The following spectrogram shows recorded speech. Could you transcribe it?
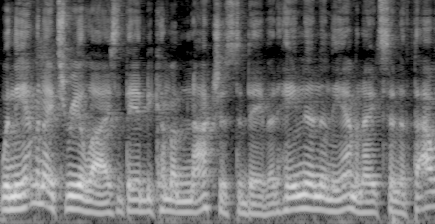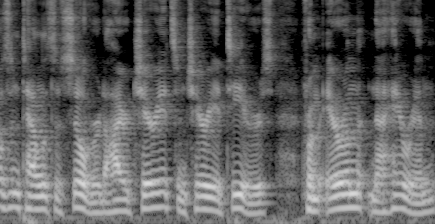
When the Ammonites realized that they had become obnoxious to David, Hanun and the Ammonites sent a thousand talents of silver to hire chariots and charioteers from Aram Naharaim,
